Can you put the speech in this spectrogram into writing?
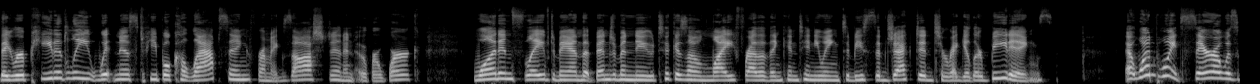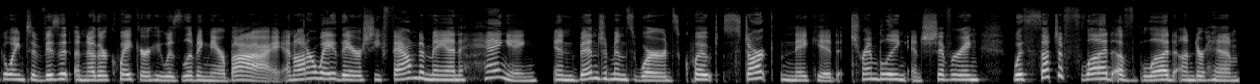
They repeatedly witnessed people collapsing from exhaustion and overwork. One enslaved man that Benjamin knew took his own life rather than continuing to be subjected to regular beatings. At one point, Sarah was going to visit another Quaker who was living nearby, and on her way there, she found a man hanging, in Benjamin's words, quote, stark naked, trembling and shivering, with such a flood of blood under him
